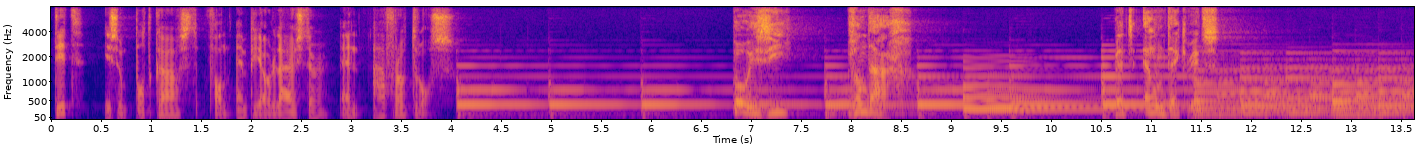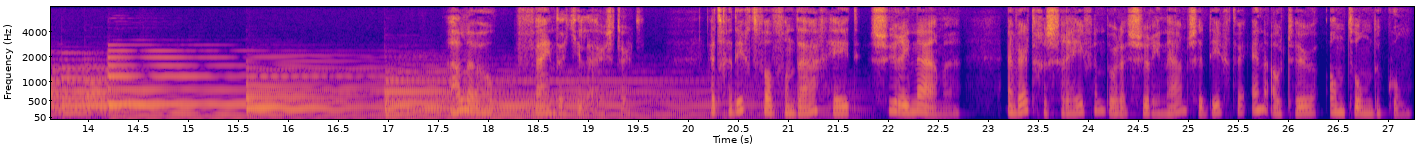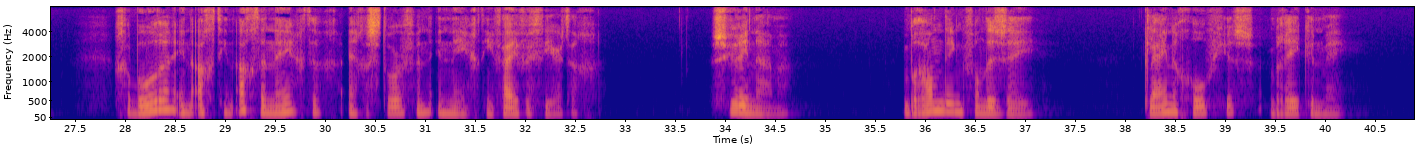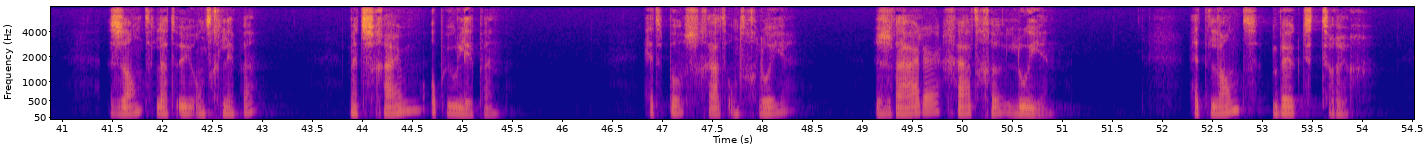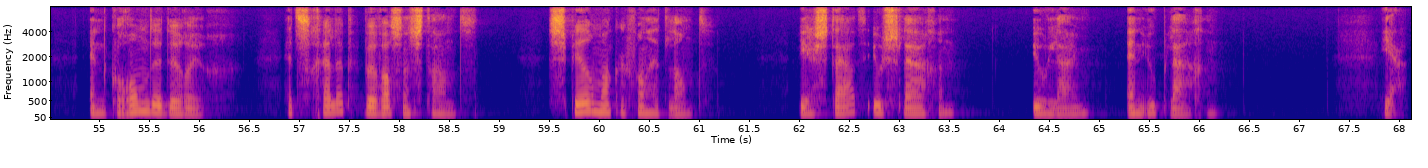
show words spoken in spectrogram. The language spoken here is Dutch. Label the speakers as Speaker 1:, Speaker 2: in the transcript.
Speaker 1: Dit is een podcast van NPO Luister en Afrotros.
Speaker 2: Poëzie vandaag. Met Ellen Dekwits.
Speaker 3: Hallo, fijn dat je luistert. Het gedicht van vandaag heet Suriname en werd geschreven door de Surinaamse dichter en auteur Anton de Kom. Geboren in 1898 en gestorven in 1945. Suriname. Branding van de zee. Kleine golfjes breken mee. Zand laat u ontglippen, met schuim op uw lippen. Het bos gaat ontgloeien, zwaarder gaat geloeien. Het land beukt terug en kromde de rug, het schelp bewassen strand, speelmakker van het land. Weerstaat uw slagen, uw luim en uw plagen. Ja,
